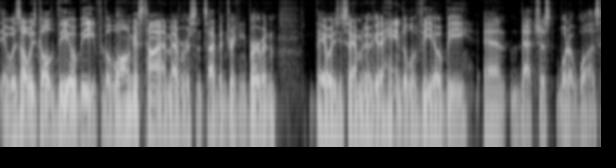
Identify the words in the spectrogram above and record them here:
it was always called VOB for the longest time ever since I've been drinking bourbon. They always used to say, "I'm going to go get a handle of VOB," and that's just what it was.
